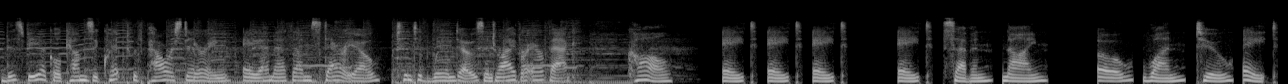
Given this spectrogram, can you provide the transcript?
This vehicle comes equipped with power steering, AM-FM stereo, tinted windows and driver airbag. Call 888-879-0128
